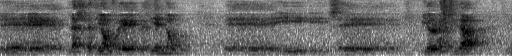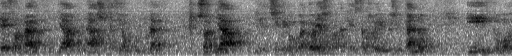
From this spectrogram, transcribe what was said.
Eh, la asociación fue creciendo eh, y, se vio la necesidad de formar ya una asociación cultural. Son ya 17 convocatorias con las que estamos hoy presentando y, como,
